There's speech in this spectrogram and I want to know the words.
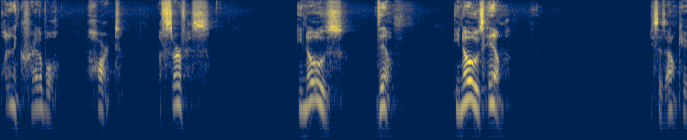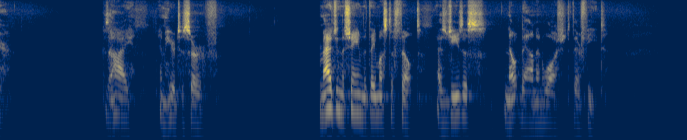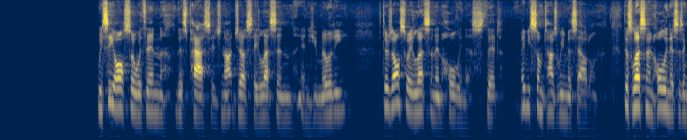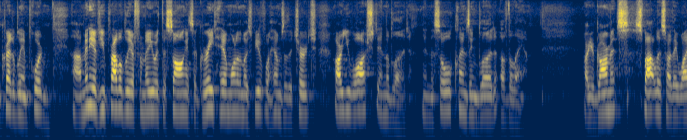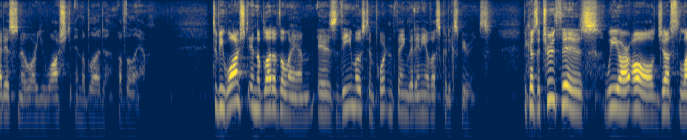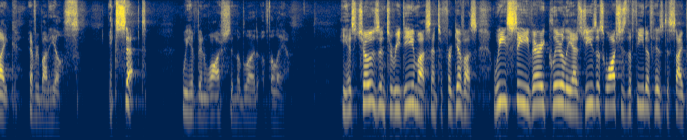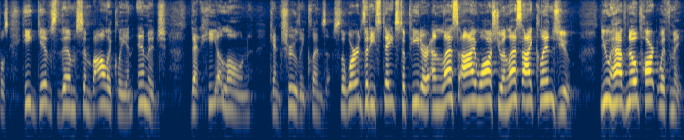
What an incredible heart of service. He knows them, He knows Him. He says, I don't care because I am here to serve. Imagine the shame that they must have felt as Jesus knelt down and washed their feet. We see also within this passage not just a lesson in humility, but there's also a lesson in holiness that maybe sometimes we miss out on. This lesson in holiness is incredibly important. Uh, many of you probably are familiar with the song. It's a great hymn, one of the most beautiful hymns of the church. Are you washed in the blood? In the soul cleansing blood of the Lamb. Are your garments spotless? Are they white as snow? Are you washed in the blood of the Lamb? To be washed in the blood of the Lamb is the most important thing that any of us could experience. Because the truth is, we are all just like everybody else, except we have been washed in the blood of the Lamb. He has chosen to redeem us and to forgive us. We see very clearly as Jesus washes the feet of his disciples, he gives them symbolically an image that he alone can truly cleanse us. The words that he states to Peter, unless I wash you, unless I cleanse you, you have no part with me.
